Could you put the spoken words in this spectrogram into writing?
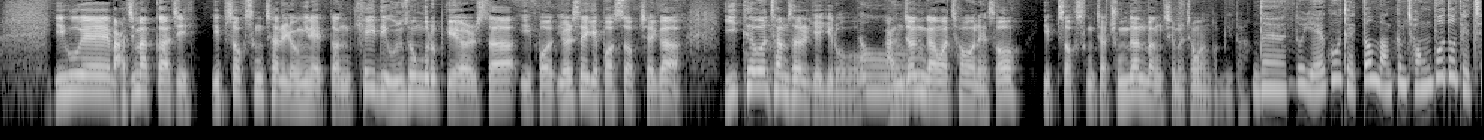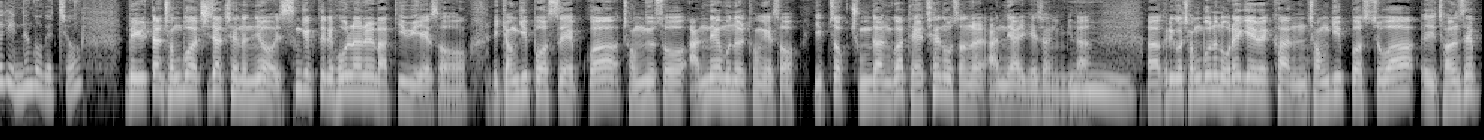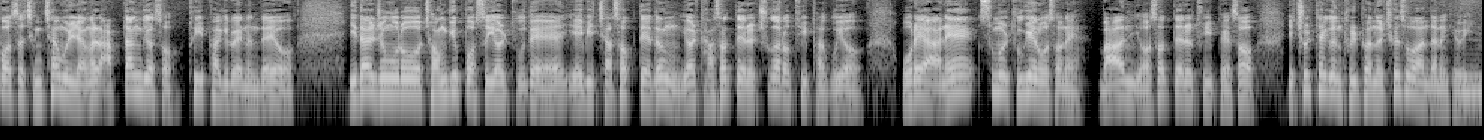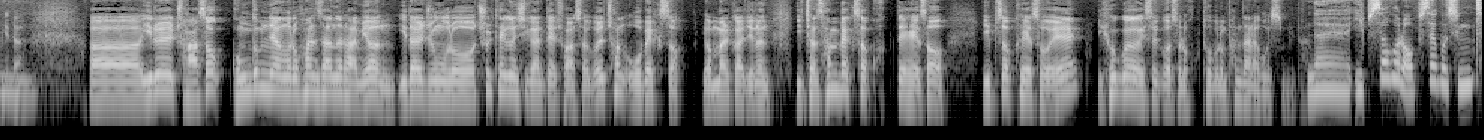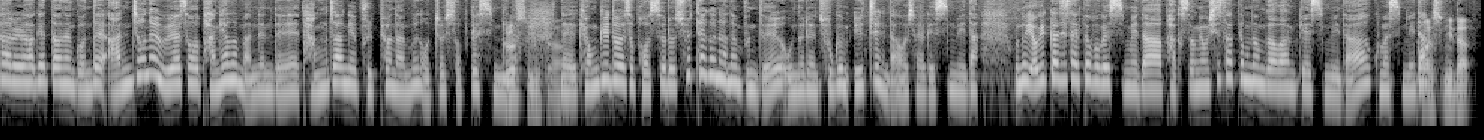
이후에 마지막까지 입석 승차를 용인했던 KD 운송그룹 계열사 이 13개 버스 업체가 이태원 참사를 계기로 오. 어. 안전 강화 차원에서 입석 승차 중단 방침을 정한 겁니다. 네, 또 예고됐던 만큼 정부도 대책이 있는 거겠죠. 네, 일단 정부와 지자체는요 승객들의 혼란을 막기 위해서 이 경기 버스 앱과 정류소 안내문을 통해서 입석 중단과 대체 노선을 안내할 예정입니다. 음. 아, 그리고 정부는 올해 계획한 전기버스와 전세 버스 증차 물량을 앞당겨서 투입하기로 했는데요. 이달 중으로 정규버스 12대, 예비차 석대 등 15대를 추가로 투입하고요. 올해 안에 22개 노선에 46대를 투입해서 이 출퇴근 불편을 최소화한다는 계획입니다. 음. 어, 이를 좌석 공급량으로 환산을 하면 이달 중으로 출퇴근 시간대 좌석을 1,500석, 연말까지는 2,300석 확대해서 입석 해소에 효과가 있을 것으로 옥토브는 판단하고 있습니다. 네, 입석을 없애고 증차를 하겠다는 건데 안전을 위해서 방향은 맞는데 당장의 불편함은 어쩔 수 없겠습니다. 그렇습니다. 네, 경기도에서 버스로 출퇴근하는 분들 오늘은 조금 일찍 나오셔야겠습니다. 오늘 여기까지 살펴보겠습니다. 박성용 시사평론가와 함께했습니다. 고맙습니다. 고맙습니다.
